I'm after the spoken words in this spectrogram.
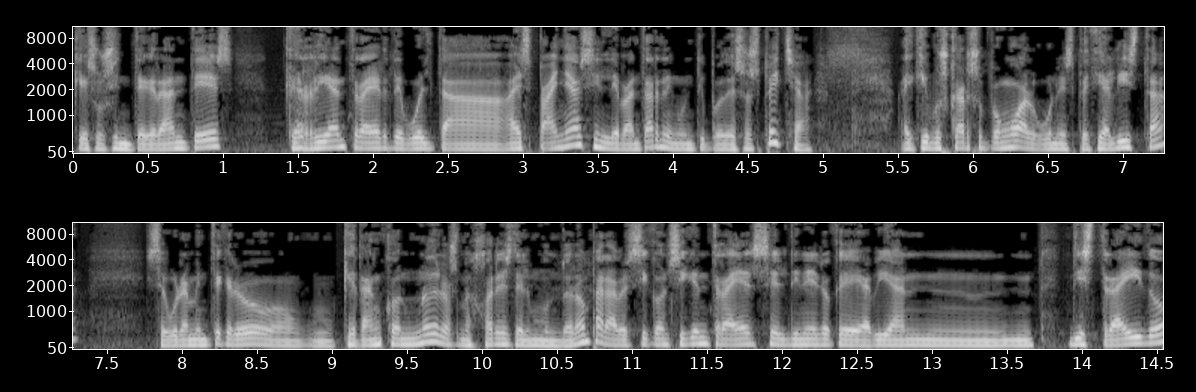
que sus integrantes querrían traer de vuelta a España sin levantar ningún tipo de sospecha. Hay que buscar, supongo, algún especialista. Seguramente creo que dan con uno de los mejores del mundo, ¿no? Para ver si consiguen traerse el dinero que habían distraído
